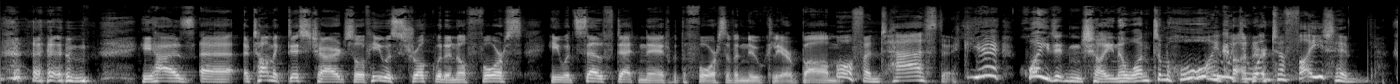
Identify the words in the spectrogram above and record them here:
um, he has uh, atomic discharge, so if he was struck with enough force, he would self-detonate with the force of a nuclear bomb. Oh, fantastic. Yeah, why didn't China want him home, Why would Connor? you want to fight him?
